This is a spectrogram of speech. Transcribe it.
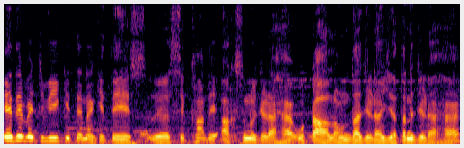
ਇਹਦੇ ਵਿੱਚ ਵੀ ਕਿਤੇ ਨਾ ਕਿਤੇ ਸਿੱਖਾਂ ਦੇ ਅਕਸ ਨੂੰ ਜਿਹੜਾ ਹੈ, ਉਹ ਢਾਹ ਲਾਉਣ ਦਾ ਜਿਹੜਾ ਯਤਨ ਜਿਹੜਾ ਹੈ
